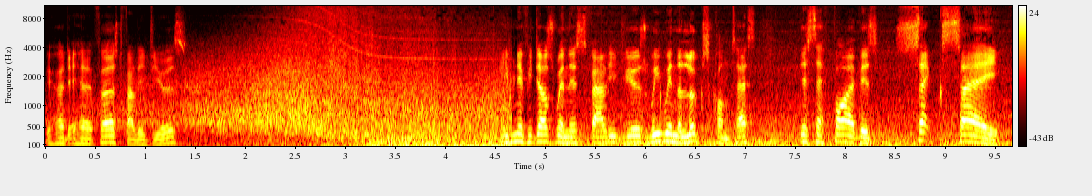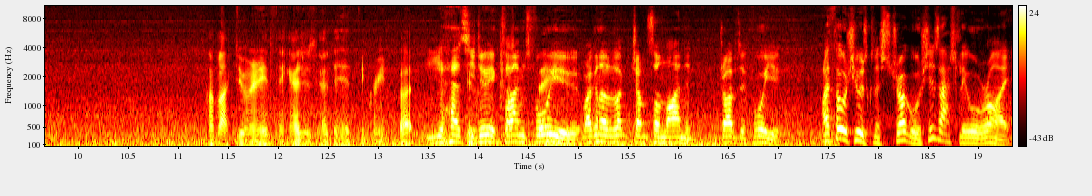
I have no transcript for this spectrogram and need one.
you heard it here first, valued viewers. Even if he does win this, valued viewers, we win the looks contest. This F5 is sexy. I'm not doing anything. I just had to hit the green button. Yes, you do. It climbs for you. Wagner look jumps online and drives it for you. I thought she was going to struggle. She's actually all right.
